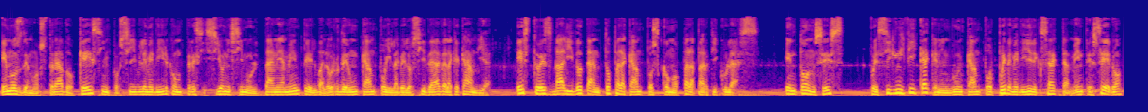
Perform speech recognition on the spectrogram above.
Hemos demostrado que es imposible medir con precisión y simultáneamente el valor de un campo y la velocidad a la que cambia. Esto es válido tanto para campos como para partículas. Entonces, pues significa que ningún campo puede medir exactamente cero,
